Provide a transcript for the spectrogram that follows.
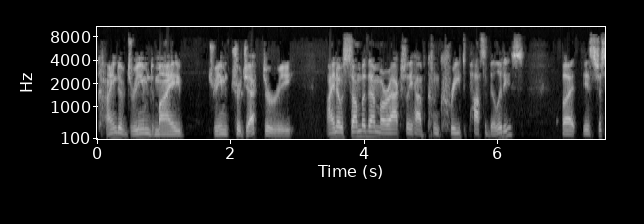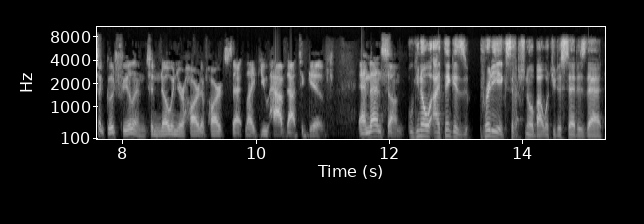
kind of dreamed my dream trajectory. I know some of them are actually have concrete possibilities, but it's just a good feeling to know in your heart of hearts that like you have that to give and then some. You know, I think is pretty exceptional about what you just said is that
